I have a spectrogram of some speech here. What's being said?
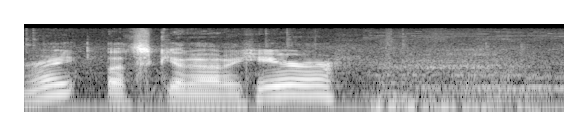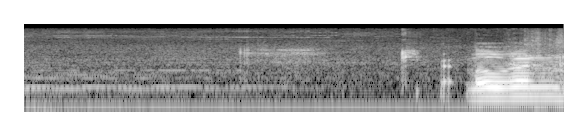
Alright, let's get out of here. Keep it moving.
